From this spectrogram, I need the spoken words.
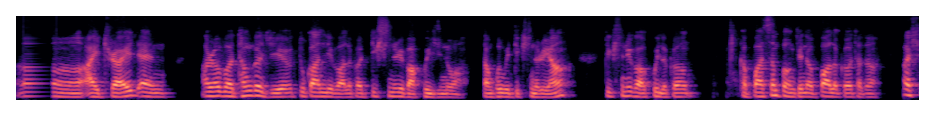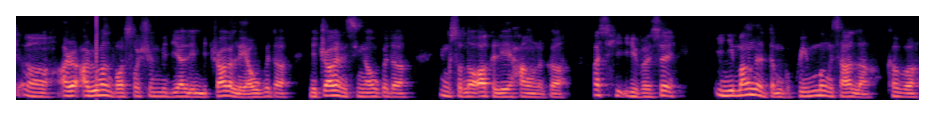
uh, i tried and araba thanga ji dukan le wala ka dictionary ba khui jino tang with dictionary ya dictionary ba khui la ka kapasam pang jena pa la ka thada ash ar everyone ba social media le mitra ga le au ga mitra ga sing au ga ing so no ak le hang la ka as he was say ini mang na dam ko khui mang sa la ka ba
